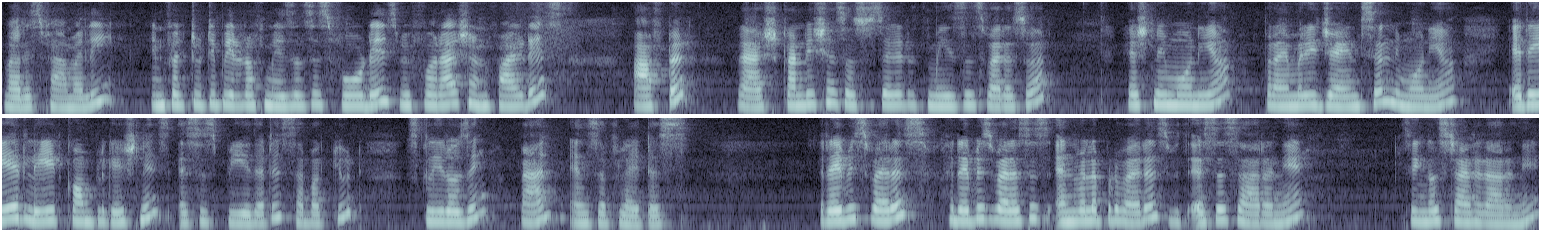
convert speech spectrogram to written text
virus family. Infectivity period of measles is 4 days before rash and 5 days after rash. Conditions associated with measles virus are Hecht pneumonia, primary giant cell pneumonia. A rare late complication is SSPE that is subacute sclerosing panencephalitis. Rabies virus. Rabies virus is enveloped virus with ssRNA, single stranded RNA.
